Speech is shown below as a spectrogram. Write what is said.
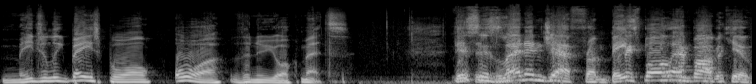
Major League Baseball or the New York Mets. This is Len and Jeff from Baseball and Barbecue.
